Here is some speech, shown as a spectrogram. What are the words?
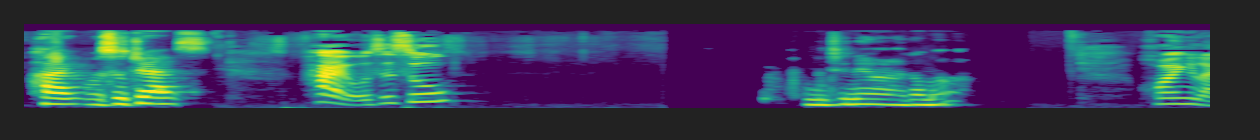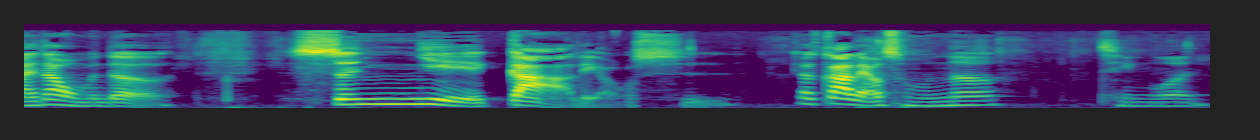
嗨，我是 Jazz。嗨，我是苏。我们今天要来干嘛？欢迎来到我们的深夜尬聊室。要尬聊什么呢？请问，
